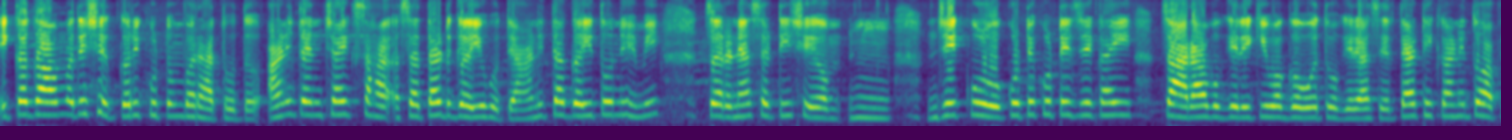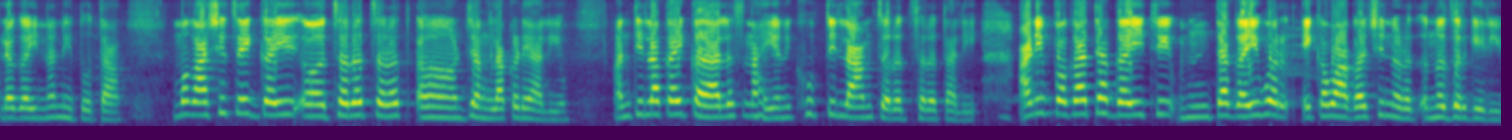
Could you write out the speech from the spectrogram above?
एका गावामध्ये शेतकरी कुटुंब राहत होतं आणि त्यांच्या एक सहा सात आठ गायी होत्या आणि त्या गायी तो नेहमी चरण्यासाठी शे जे को कुठे कुठे जे काही चारा वगैरे किंवा गवत वगैरे असेल त्या ठिकाणी तो आपल्या गायींना नेत होता. मग अशीच एक गाई चरत चरत जंगलाकडे आली. आणि तिला काही कळालंच नाही आणि खूप ती लांब चरत चरत आली. आणि बघा त्या गाईची त्या गाईवर एका वाघाची नर नजर गेली.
